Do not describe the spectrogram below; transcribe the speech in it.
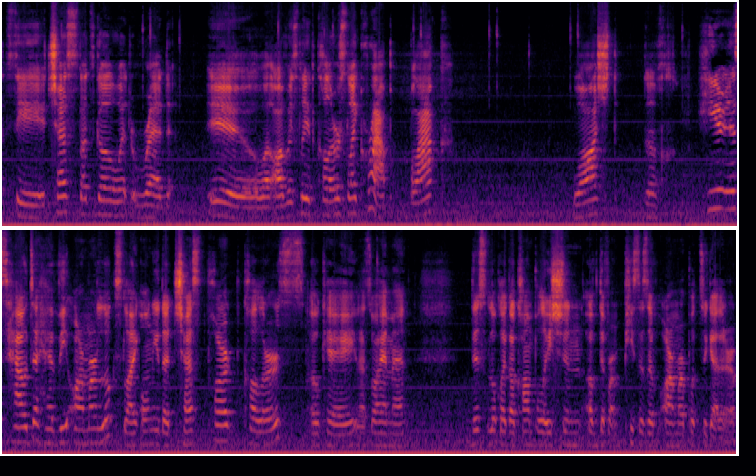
Let's see, chest, let's go with red. Ew, well obviously it colors like crap. Black. Washed. Ugh. Here is how the heavy armor looks like. Only the chest part colors. Okay, that's what I meant. This look like a compilation of different pieces of armor put together.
